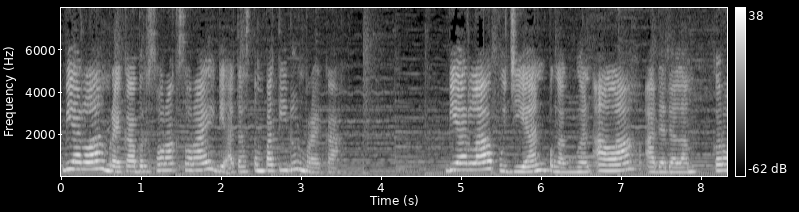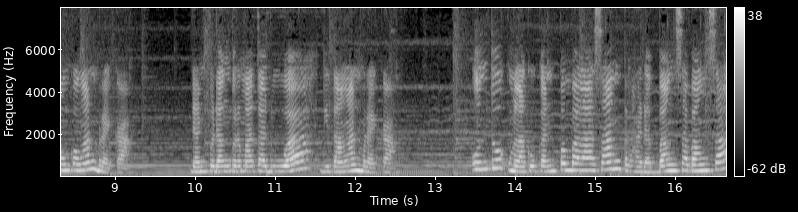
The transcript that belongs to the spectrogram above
Biarlah mereka bersorak-sorai di atas tempat tidur mereka. Biarlah pujian pengagungan Allah ada dalam kerongkongan mereka, dan pedang bermata dua di tangan mereka, untuk melakukan pembalasan terhadap bangsa-bangsa,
